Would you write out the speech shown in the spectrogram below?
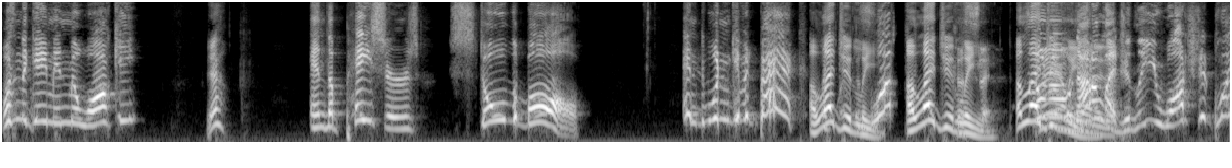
Wasn't the game in Milwaukee? Yeah. And the Pacers stole the ball and wouldn't give it back. Allegedly. What? Allegedly. Just say- Oh, Allegedly. no, not allegedly. You watched it play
